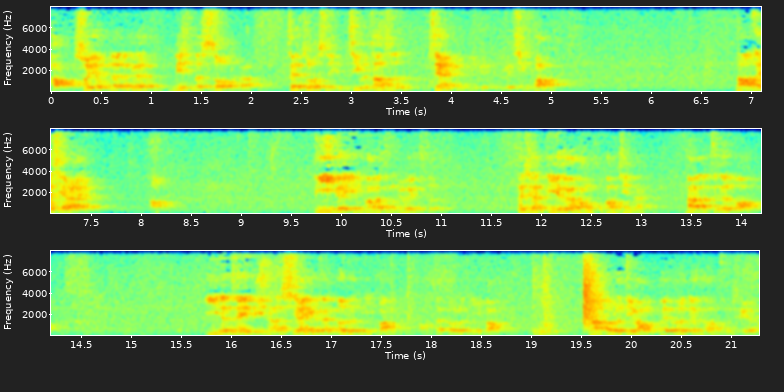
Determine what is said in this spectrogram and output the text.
好，所以我们的这个 list sort 啊，在做的事情基本上是这样一个一个一个情况。然后再下来，好，第一个已经放到正确位置了，再下来第二个放放进来。那这个什么一的这一笔，它的下一个在二的地方，啊，在二的地方，那二的地方，哎，二的地方正确了，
